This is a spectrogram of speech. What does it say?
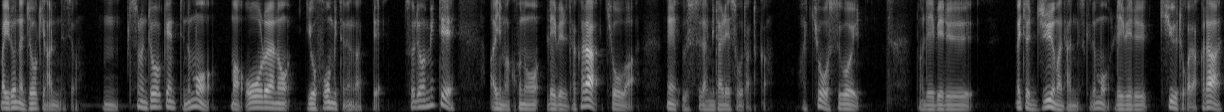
まあ、いろんな条件あるんですよ。うん。その条件っていうのも、まあ、オーロラの予報みたいなのがあって、それを見て、あ、今このレベルだから今日はね、うっすら見られそうだとか、あ今日すごいレベル、まあ、一応10まであるんですけども、レベル9とかだから、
